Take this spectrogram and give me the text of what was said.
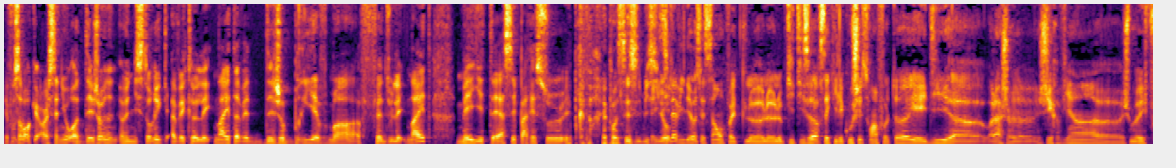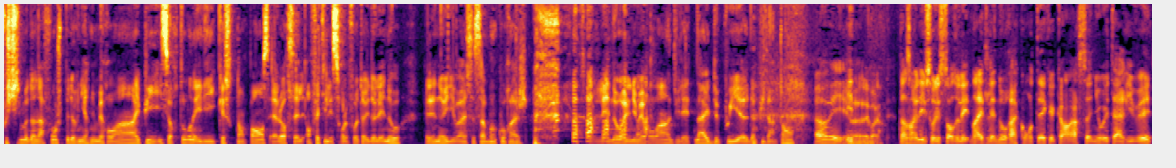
Il faut savoir que Arsenio a déjà un, un historique avec le late night, avait déjà brièvement fait du late night, mais il était assez paresseux et préparait pas ses Et émissions. ici, la vidéo, c'est ça en fait. Le, le- le petit teaser, c'est qu'il est couché sur un fauteuil et il dit euh, voilà, j'y reviens, euh, je me, il faut que je me donne à fond, je peux devenir numéro un. Et puis il se retourne et il dit qu'est-ce que t'en penses? Et alors, c'est, en fait, il est sur le fauteuil de Leno. Et Leno, il dit ouais, c'est ça, bon courage. Parce que Leno est le numéro un du late night depuis euh, depuis 20 ans. Ah oui, Et, et euh, voilà. dans un livre sur l'histoire du late night, Leno racontait que quand Arsenio est arrivé,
